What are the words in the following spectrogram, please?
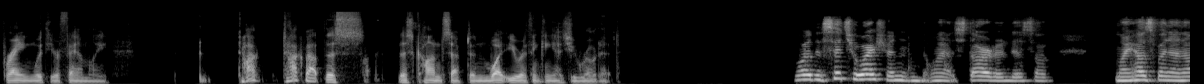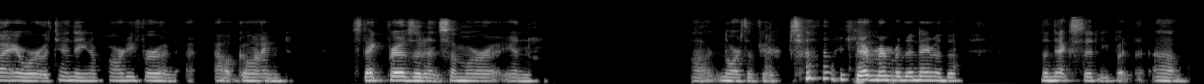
praying with your family. Talk talk about this this concept and what you were thinking as you wrote it. Well, the situation when it started is so my husband and I were attending a party for an outgoing stake president somewhere in uh, north of here. I can't remember the name of the the next city, but um,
